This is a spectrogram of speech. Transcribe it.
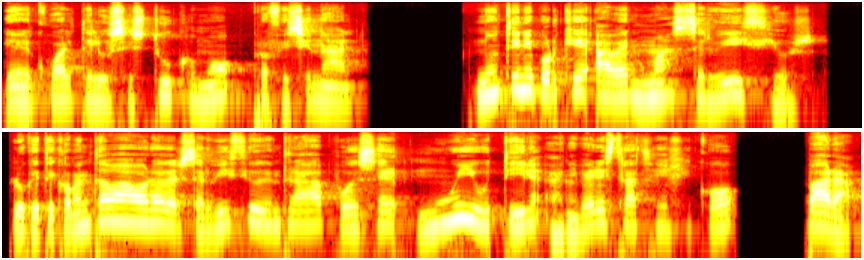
y en el cual te luces tú como profesional. No tiene por qué haber más servicios. Lo que te comentaba ahora del servicio de entrada puede ser muy útil a nivel estratégico para,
